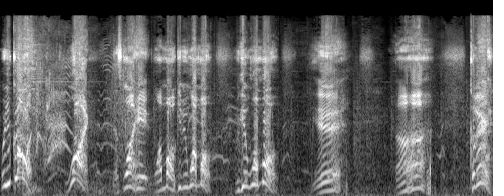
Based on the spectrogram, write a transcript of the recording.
Where you going? One! That's one hit. One more. Give me one more. We get one more. Yeah. Uh-huh. Come here.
